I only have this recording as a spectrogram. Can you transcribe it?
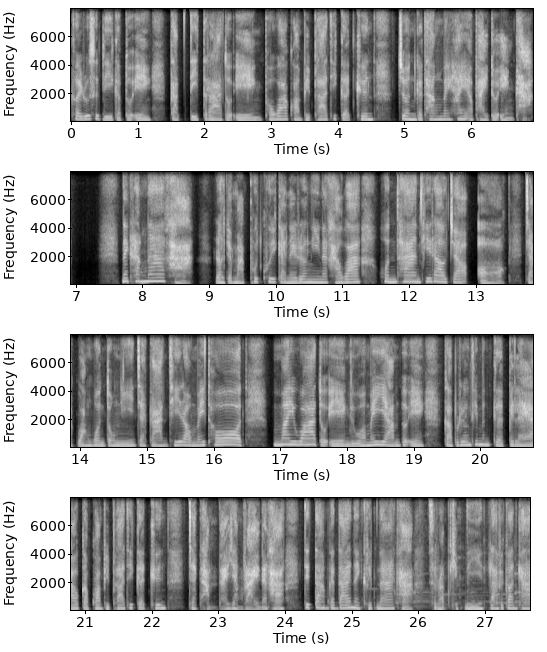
เคยรู้สึกดีกับตัวเอง กับตีตราตัวเอง เพราะว่าความผิดพลาดที่เกิดขึ้น จนกระทั่งไม่ให้อภัยตัวเองค่ะ ในครั้งหน้าค่ะ เราจะมาพูดคุยกันในเรื่องนี้นะคะว่าหนทางที่เราจะออกจากวังวนตรงนี้จากการที่เราไม่โทษ ไม่ว่าตัวเองหรือว่าไม่ย้ำตัวเอง กับเรื่องที่มันเกิดไปแล้ว กับความผิดพลาดที่เกิดขึ้น จะทำได้อย่างไรนะคะ ติดตามกันได้ในคลิปหน้าค่ะสำหรับคลิปนี้ลาไปก่อนค่ะ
